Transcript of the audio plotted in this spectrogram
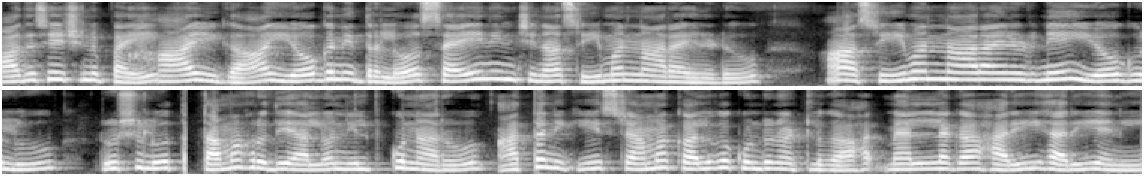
ఆదిశేషునిపై హాయిగా యోగనిద్రలో శయనించిన శ్రీమన్నారాయణుడు ఆ శ్రీమన్నారాయణుడినే యోగులు ఋషులు తమ హృదయాల్లో నిలుపుకున్నారు. అతనికి శ్రమ కలుగకుండునట్లుగా మెల్లగా హరి హరి అని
